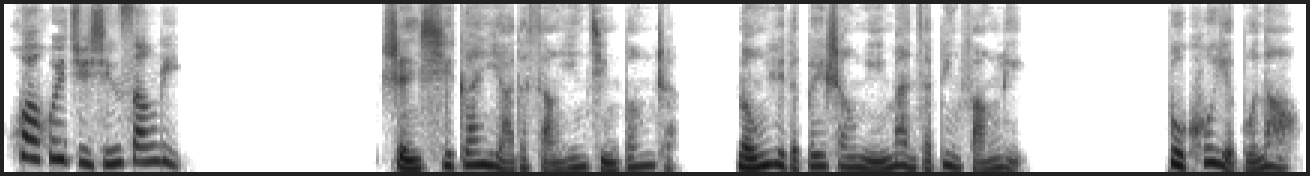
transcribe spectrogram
化灰举行丧礼。沈西干哑的嗓音紧绷着，浓郁的悲伤弥漫在病房里，不哭也不闹。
